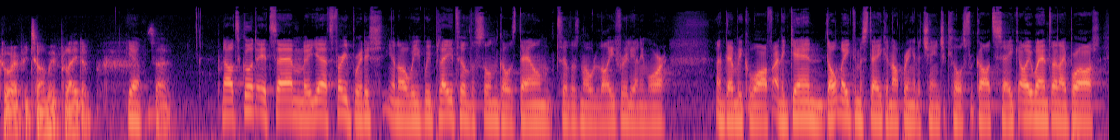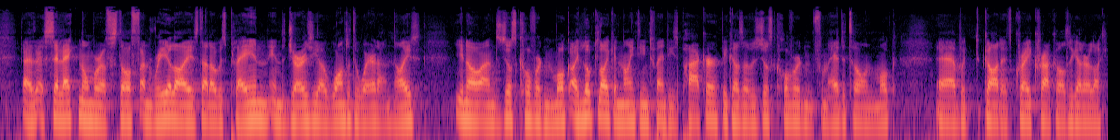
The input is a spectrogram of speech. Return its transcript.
draw every time we've played them. Yeah. So No, it's good. It's um yeah, it's very British. You know, we, we play till the sun goes down, till there's no light really anymore. And then we go off. And again, don't make the mistake of not bringing a change of clothes for God's sake. I went and I brought a, a select number of stuff and realised that I was playing in the jersey I wanted to wear that night. You know, and just covered in muck. I looked like a 1920s Packer because I was just covered in, from head to toe in muck. Uh, but God, it's great crack altogether. Like,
